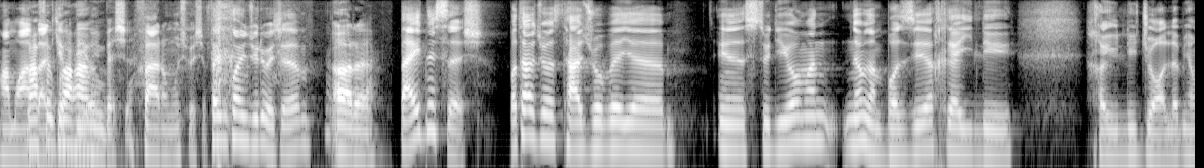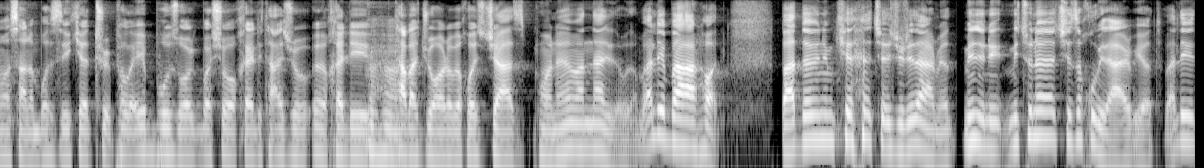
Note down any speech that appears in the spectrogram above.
همه اول که همین بشه. فراموش بشه. فکر می‌کنی اینجوری بشه؟ آره. بعید نیستش. با توجه از تجربه این استودیو من نمی‌دونم بازی خیلی خیلی جالب یا مثلا بازی که تریپل ای بزرگ باشه و خیلی تجربه خیلی توجه رو به خودش جذب کنه من ندیده بودم. ولی به هر حال بعد ببینیم که چه جوری در میاد. می‌دونی می‌تونه چیز خوبی در بیاد ولی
